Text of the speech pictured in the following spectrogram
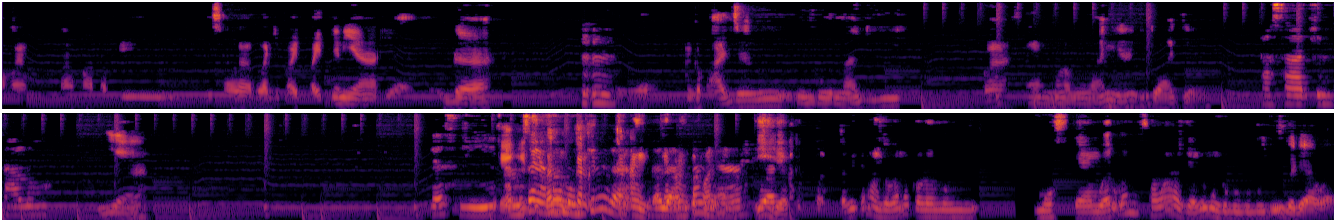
sama yang pertama tapi misalnya lagi pahit-pahitnya nih ya ya udah. Mm-mm. anggap aja lu mundurin lagi. Apa sama mula-mulanya gitu aja. Rasa cinta lu. Iya. Ya sih. Kayak gitu. emang Kan- mungkin nggak kan, nggak kan gampang anggapannya ya iya tapi kan anggapannya kalau lu move ke yang baru kan sama aja lu menggebu-gebu juga di awal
